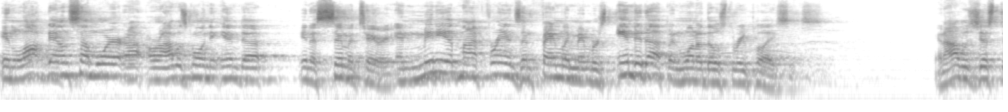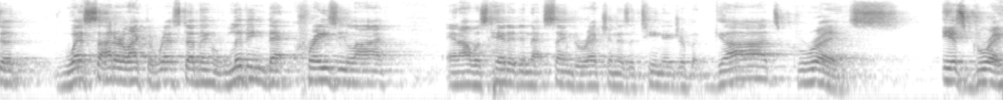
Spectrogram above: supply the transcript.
in lockdown somewhere, uh, or I was going to end up in a cemetery. And many of my friends and family members ended up in one of those three places. And I was just a West Sider like the rest of them, living that crazy life. And I was headed in that same direction as a teenager. But God's grace is greater.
